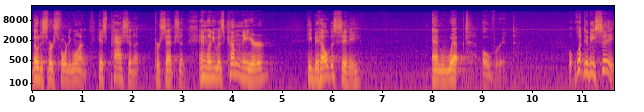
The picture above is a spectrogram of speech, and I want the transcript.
Notice verse 41. His passionate perception. And when he was come near, he beheld the city and wept over it. what did he see?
